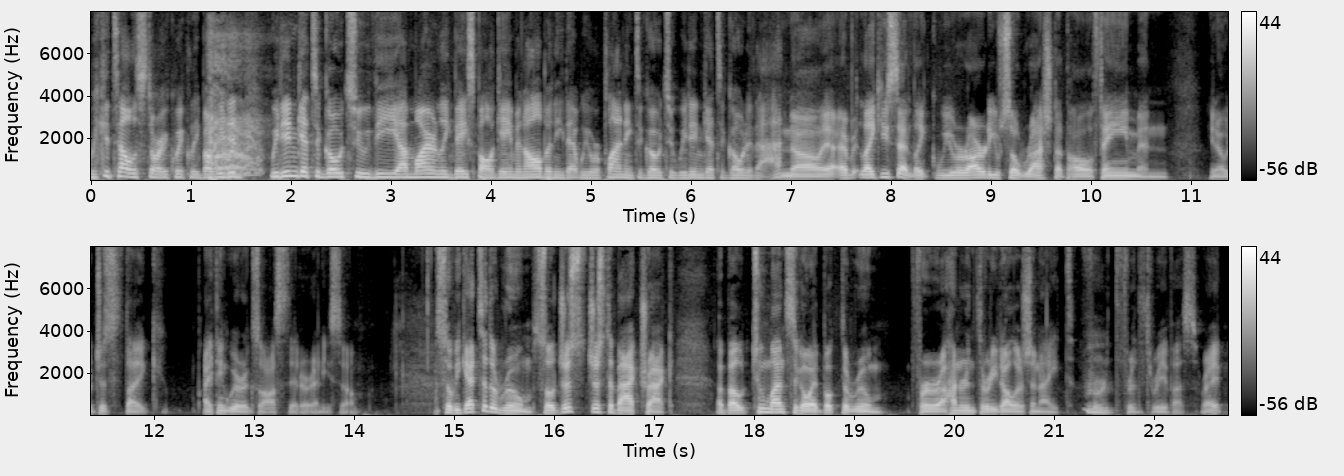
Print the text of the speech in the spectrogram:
We could tell the story quickly, but we didn't. we didn't get to go to the uh, minor league baseball game in Albany that we were planning to go to. We didn't get to go to that. No, every, like you said, like we were already so rushed at the Hall of Fame, and you know, just like I think we were exhausted already. So, so we get to the room. So just just to backtrack, about two months ago, I booked the room for one hundred and thirty dollars a night for mm. for the three of us, right?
